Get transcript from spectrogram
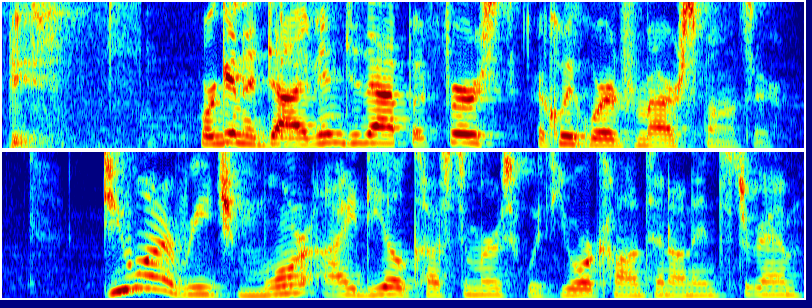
Peace. We're going to dive into that, but first, a quick word from our sponsor. Do you want to reach more ideal customers with your content on Instagram?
